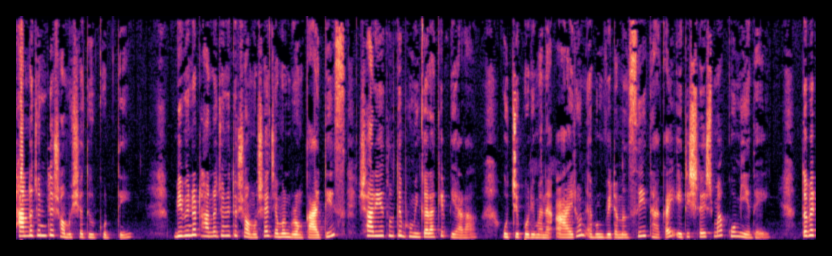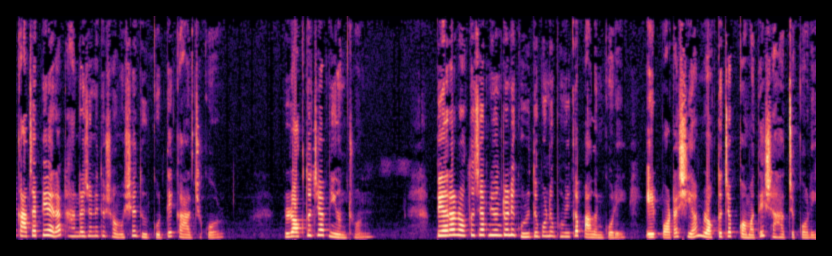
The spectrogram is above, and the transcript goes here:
ঠান্ডাজনিত সমস্যা দূর করতে। বিভিন্ন ঠান্ডাজনিত সমস্যা যেমন ব্রঙ্কাইটিস, সারিয়ে তুলতে ভূমিকা রাখে পেয়ারা। উচ্চ পরিমাণে আয়রন এবং ভিটামিন সি থাকায় এটি শ্লেষ্মা কমিয়ে দেয়। তবে কাঁচা পেয়ারা ঠান্ডাজনিত সমস্যা দূর করতে কার্যকর। রক্তচাপ নিয়ন্ত্রণ। পেয়ারা রক্তচাপ নিয়ন্ত্রণে গুরুত্বপূর্ণ ভূমিকা পালন করে। এর পটাশিয়াম রক্তচাপ কমাতে সাহায্য করে।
